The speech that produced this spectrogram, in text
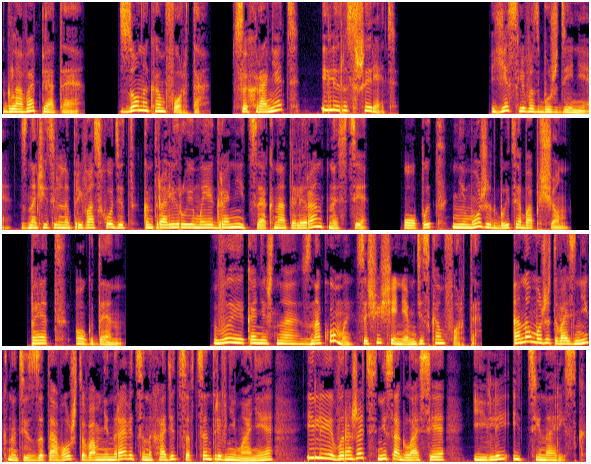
Глава пятая. Зона комфорта. Сохранять или расширять? Если возбуждение значительно превосходит контролируемые границы окна толерантности, опыт не может быть обобщен. Пэт Огден. Вы, конечно, знакомы с ощущением дискомфорта. Оно может возникнуть из-за того, что вам не нравится находиться в центре внимания или выражать несогласие, или идти на риск.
